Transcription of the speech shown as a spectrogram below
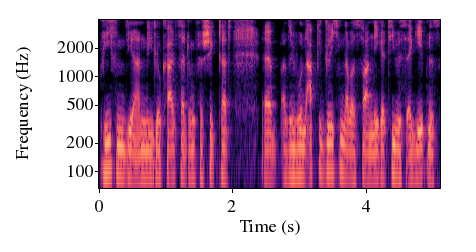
Briefen, die er an die Lokalzeitung verschickt hat, äh, also die wurden abgeglichen, aber es war ein negatives Ergebnis.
